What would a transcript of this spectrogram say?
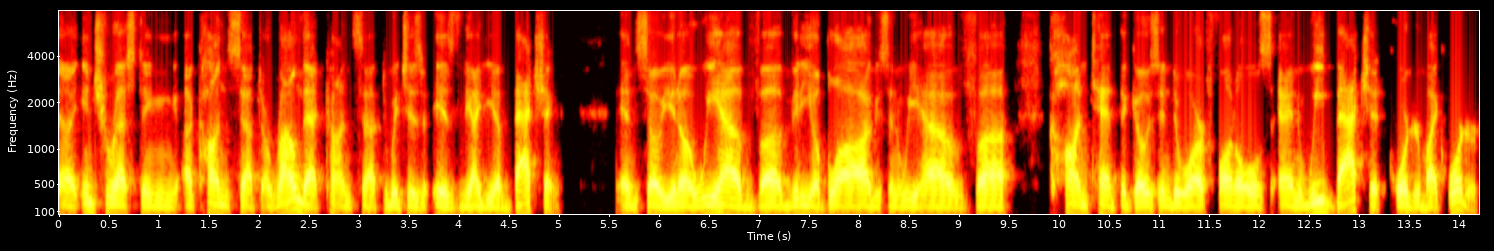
uh, interesting uh, concept around that concept, which is is the idea of batching. And so you know we have uh, video blogs and we have uh, content that goes into our funnels, and we batch it quarter by quarter.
